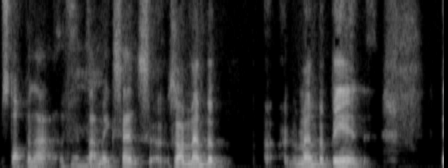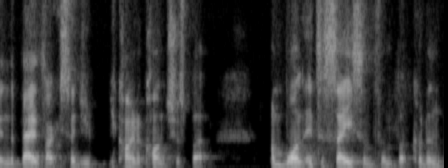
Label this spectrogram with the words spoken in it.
stopping that. If mm-hmm. that makes sense. So I remember, I remember being in the bed, like you said, you you're kind of conscious, but I'm wanting to say something, but couldn't.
